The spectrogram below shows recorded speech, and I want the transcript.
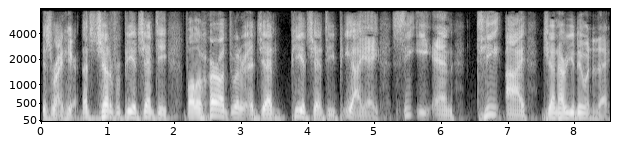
is right here. That's Jennifer Piacenti. Follow her on Twitter at Jen Piacenti, P-I-A-C-E-N-T-I. Jen, how are you doing today?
